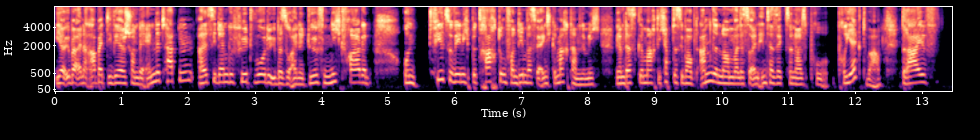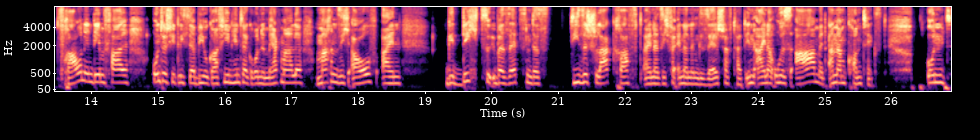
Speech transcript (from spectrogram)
ja über eine Arbeit, die wir ja schon beendet hatten, als sie dann geführt wurde, über so eine dürfen nicht Frage und viel zu wenig Betrachtung von dem, was wir eigentlich gemacht haben. Nämlich, wir haben das gemacht, ich habe das überhaupt angenommen, weil es so ein intersektionales Pro Projekt war. Drei Frauen in dem Fall, unterschiedlichster Biografien, Hintergründe, Merkmale, machen sich auf, ein Gedicht zu übersetzen, das diese Schlagkraft einer sich verändernden Gesellschaft hat, in einer USA mit anderem Kontext. Und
